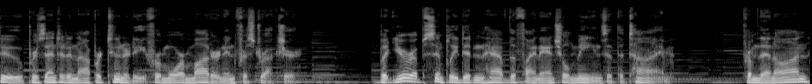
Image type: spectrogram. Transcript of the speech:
II presented an opportunity for more modern infrastructure. But Europe simply didn't have the financial means at the time. From then on,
